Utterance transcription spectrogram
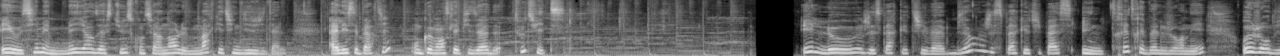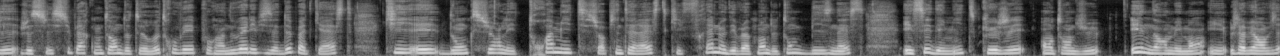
et aussi mes meilleures astuces concernant le marketing digital. Allez, c'est parti, on commence l'épisode tout de suite. Hello, j'espère que tu vas bien, j'espère que tu passes une très très belle journée. Aujourd'hui, je suis super contente de te retrouver pour un nouvel épisode de podcast qui est donc sur les trois mythes sur Pinterest qui freinent le développement de ton business. Et c'est des mythes que j'ai entendus énormément et j'avais envie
